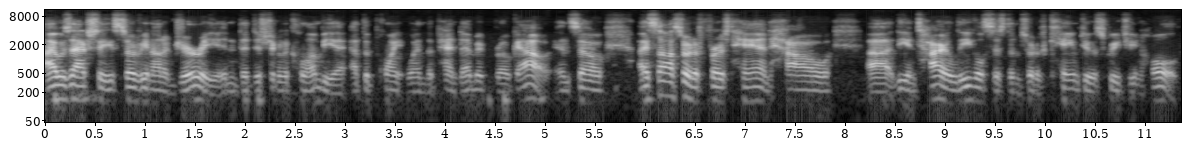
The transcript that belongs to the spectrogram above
I was actually serving on a jury in the District of Columbia at the point when the pandemic broke out, and so I saw sort of firsthand how uh, the entire legal system sort of came to a screeching halt.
